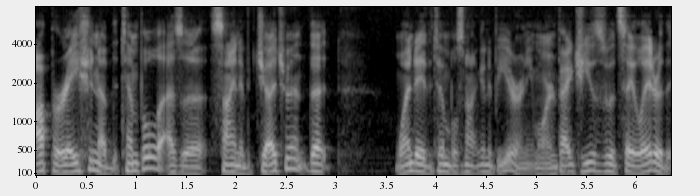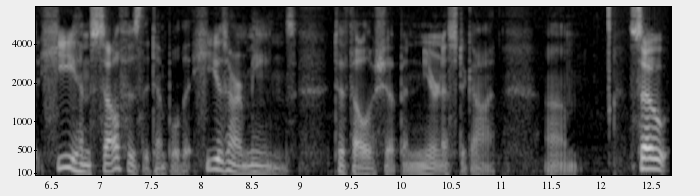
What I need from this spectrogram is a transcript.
operation of the temple as a sign of judgment that one day the temple's not going to be here anymore. In fact, Jesus would say later that he himself is the temple, that he is our means to fellowship and nearness to God. Um, so,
